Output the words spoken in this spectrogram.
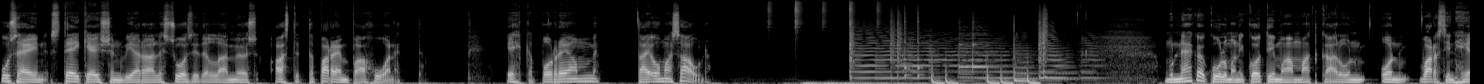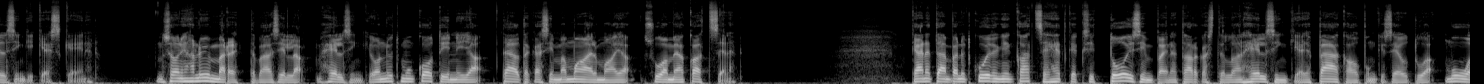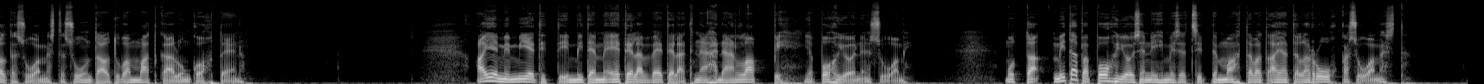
Usein staycation-vieraille suositellaan myös astetta parempaa huonetta. Ehkä poreamme tai oma sauna. Mun näkökulmani kotimaan matkailuun on varsin Helsinki-keskeinen. No se on ihan ymmärrettävää, sillä Helsinki on nyt mun kotini ja täältä käsin mä maailmaa ja Suomea katselen. Käännetäänpä nyt kuitenkin katse hetkeksi toisinpäin ja tarkastellaan Helsinkiä ja pääkaupunkiseutua muualta Suomesta suuntautuvan matkailun kohteena. Aiemmin mietittiin, miten me etelän vetelät nähdään Lappi ja Pohjoinen Suomi. Mutta mitäpä pohjoisen ihmiset sitten mahtavat ajatella ruuhka-Suomesta?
